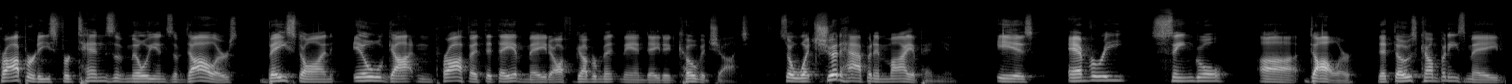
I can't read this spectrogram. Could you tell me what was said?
properties for tens of millions of dollars based on ill gotten profit that they have made off government mandated COVID shots. So, what should happen, in my opinion, is every single uh, dollar that those companies made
